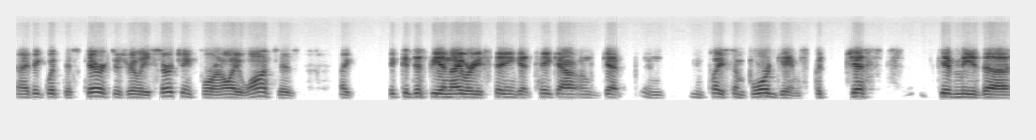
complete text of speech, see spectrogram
and I think what this character is really searching for, and all he wants is like it could just be a night where you stay and get takeout and get and, and play some board games, but just give me the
